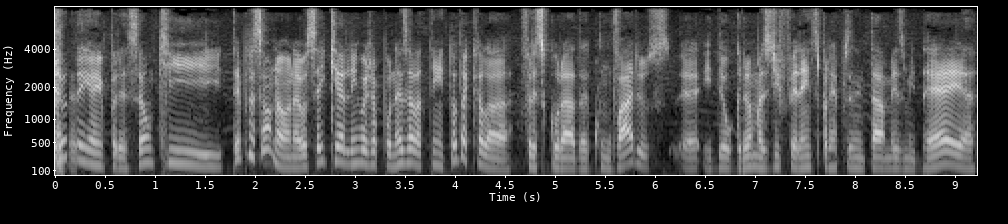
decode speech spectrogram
Eu tenho a impressão que. Tem impressão não, né? Eu sei que a língua japonesa ela tem toda aquela frescurada com vários é, ideogramas diferentes para representar a mesma ideia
